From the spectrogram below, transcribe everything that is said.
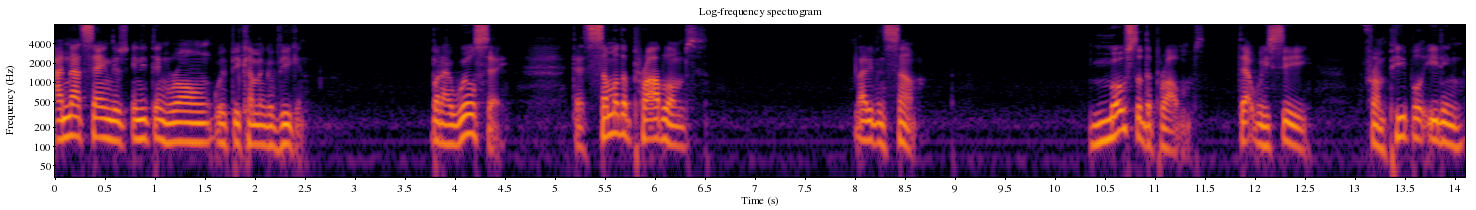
I'm not saying there's anything wrong with becoming a vegan, but I will say that some of the problems, not even some, most of the problems that we see from people eating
